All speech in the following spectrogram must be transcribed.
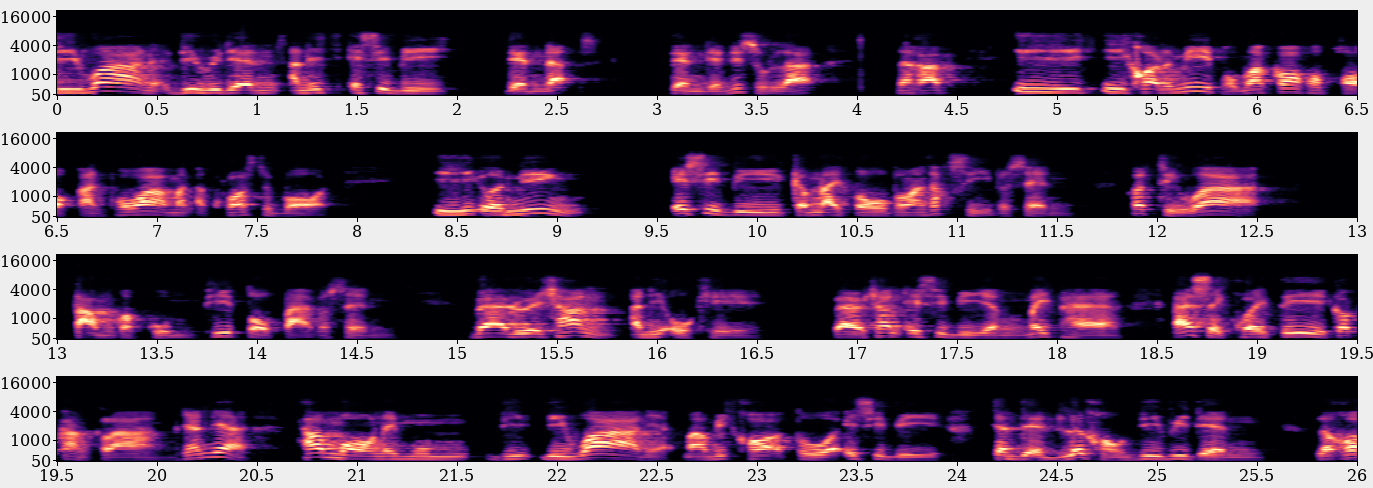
ดีว่าเนี่ยดีเวเดนอันนี้ SCB เด่นละเด่นเด่นที่สุดแล้วนะครับ E economy ผมว่าก็พอๆกันเพราะว่ามัน across the board E earning SCB กำไรโตประมาณสัก 4%ก็ถือว่าต่ำกว่ากลุ่มที่โต 8% valuation อันนี้โอเค valuation SCB ยังไม่แพง asset quality ก็กลางๆฉะนั้นเนี่ยถ้ามองในมุมดีว่าเนี่ยมาวิเคราะห์ตัว SCB จะเด่นเรื่องของ dividend แล้วก็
